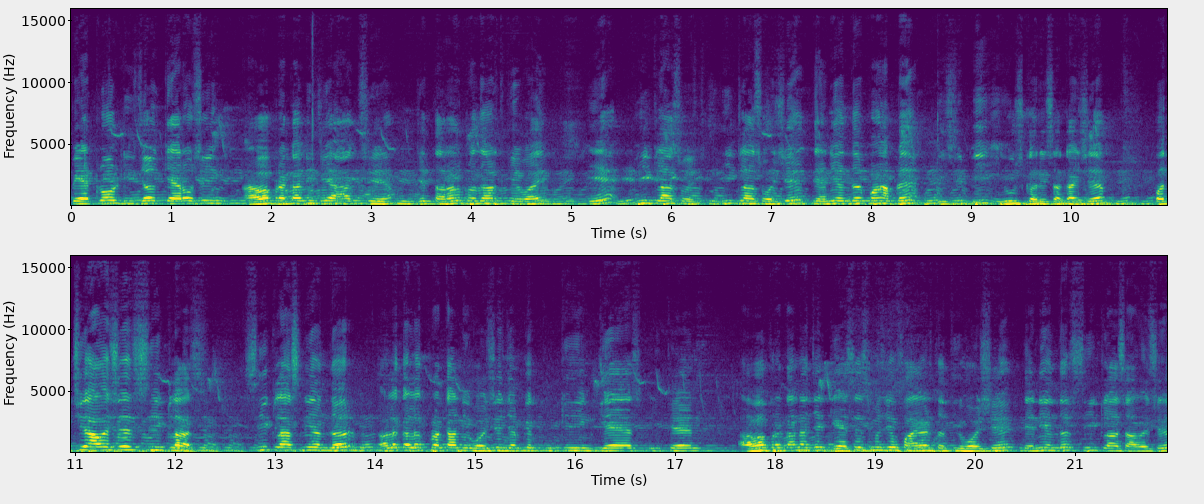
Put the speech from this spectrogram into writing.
પેટ્રોલ ડીઝલ કેરોસીન આવા પ્રકારની જે આગ છે, જે તરલ પદાર્થ કહેવાય, એ ઈ ક્લાસ હોય ઈ ક્લાસ હોય છે. તેની અંદર પણ આપણે ડીસીપી યુઝ કરી શકાય છે. પછી આવે છે સી ક્લાસ સી ક્લાસની અંદર અલગ અલગ પ્રકારની હોય છે, જેમ કે કુકિંગ ગેસ ઇથેન આવા પ્રકારના જે ગેસીસમાં જે ફાયર થતી હોય છે, તેની અંદર સી ક્લાસ આવે છે.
